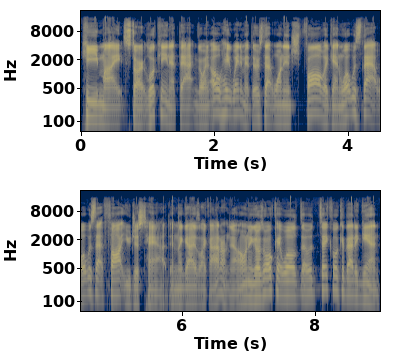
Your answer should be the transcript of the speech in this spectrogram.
he might start looking at that and going, oh, hey, wait a minute, there's that one inch fall again. What was that? What was that thought you just had? And the guy's like, I don't know. And he goes, okay, well, take a look at that again.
